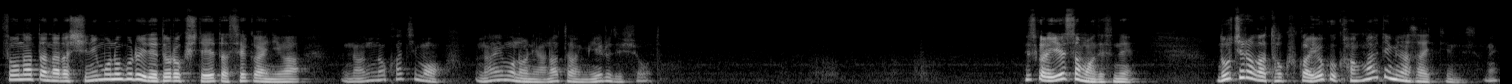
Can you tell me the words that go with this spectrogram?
そうなったなら死に物狂いで努力して得た世界には何の価値もないものにあなたは見えるでしょうと。ですからイエス様はですね、どちらが得かよく考えてみなさいって言うんですよね。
